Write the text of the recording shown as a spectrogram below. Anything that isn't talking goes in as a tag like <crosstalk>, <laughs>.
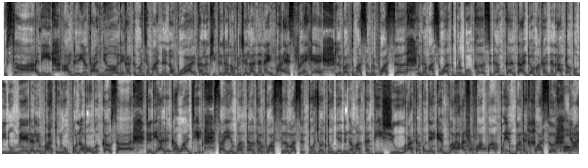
Ustaz, ni ada yang tanya. Dia kata macam mana nak buat kalau kita dalam perjalanan naik bah ekspres ke? Lepas tu masa berpuasa, dah masuk waktu berbuka sedangkan tak ada makanan ataupun minuman dalam bah tu. Lupa nak bawa bekal, Ustaz. Jadi adakah wajib saya batalkan puasa masa tu contohnya dengan makan tisu ataupun teket bah ataupun apa-apa yang membatalkan puasa?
